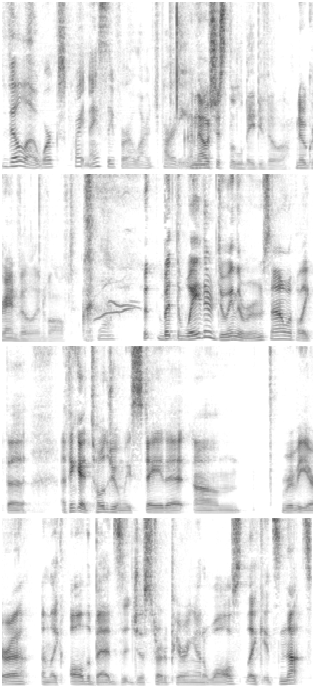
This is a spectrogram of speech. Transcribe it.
villa works quite nicely for a large party. and that was just the little baby villa no grand villa involved Yeah. But the way they're doing the rooms now with like the I think I told you when we stayed at um Riviera and like all the beds that just start appearing out of walls, like it's nuts.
